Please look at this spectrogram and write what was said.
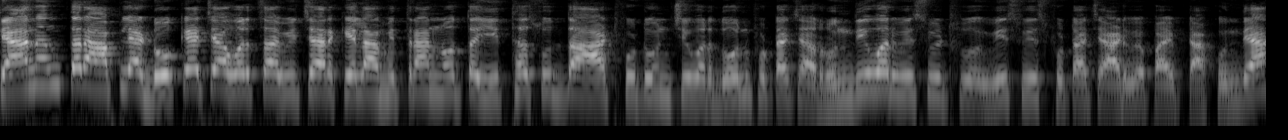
त्यानंतर आपल्या डोक्याच्या वरचा विचार केला मित्रांनो तर इथं सुद्धा आठ फूट उंचीवर दोन फुटाच्या रुंदीवर वीस वीस वीस फुटाचे आडवे पाईप टाकून द्या.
